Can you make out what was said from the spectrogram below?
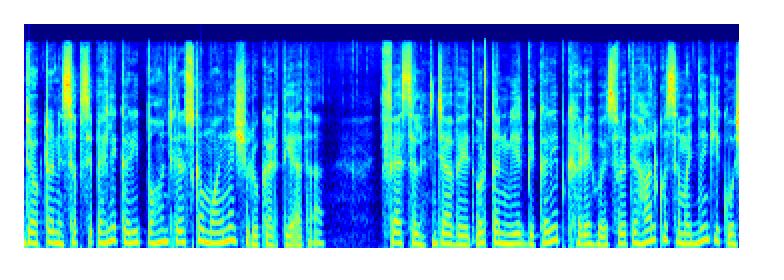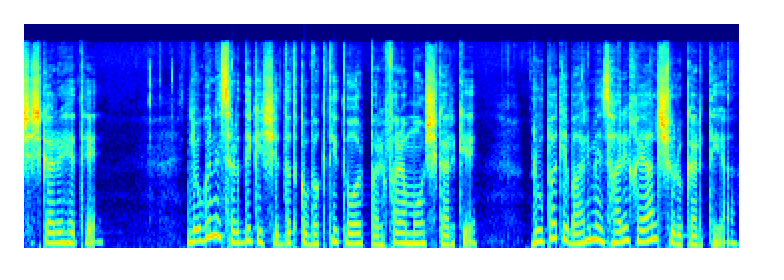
डॉक्टर ने सबसे पहले करीब पहुंचकर उसका मुआयना शुरू कर दिया था। फैसल, जावेद और तनवीर भी करीब खड़े हुए सूरत हाल को समझने की कोशिश कर रहे थे। लोगों ने सर्दी की शिद्दत को वक्ती तौर पर फरामोश करके रूपा के बारे में इजहार ख्याल शुरू कर दिया।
